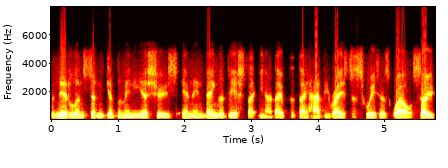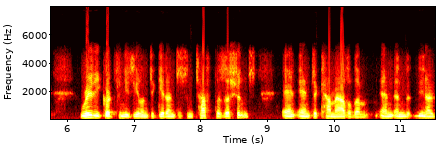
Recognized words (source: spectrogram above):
The Netherlands didn't give them any issues, and then Bangladesh, that you know, they they hardly raised a sweat as well. So, really good for New Zealand to get into some tough positions and, and to come out of them. And and you know,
